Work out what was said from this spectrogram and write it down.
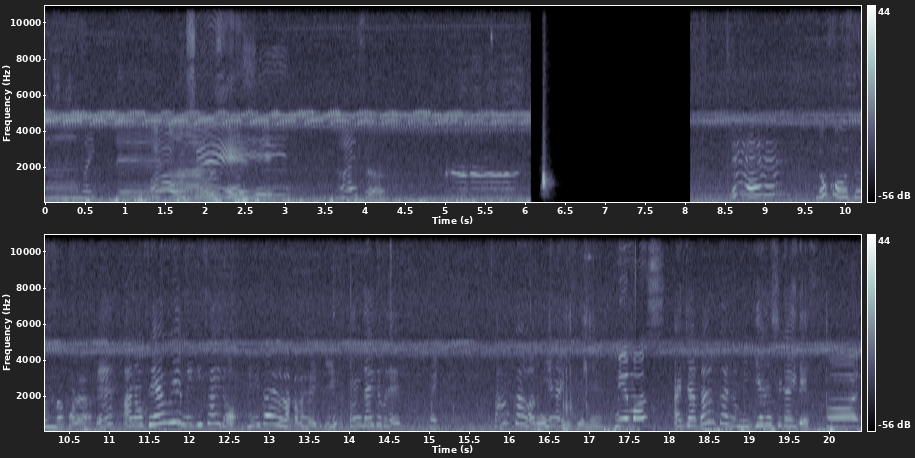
あー入ってあー惜しい惜しいナイスえー、どこ打つんだこれ？えあのフェアウェイ右サイド。右サイドだから平気？うん大丈夫です。はい。バンカーは見えないですよね。見えます。あじゃあバンカーの右端がいいです。はーい。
